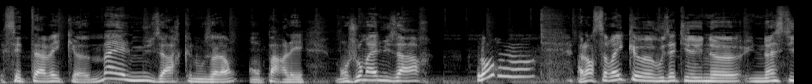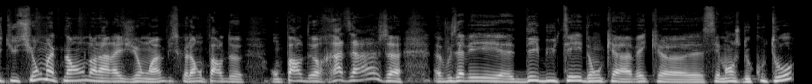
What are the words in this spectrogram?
C'est avec Maël Musard que nous allons en parler. Bonjour Maël Musard. Bonjour. Alors c'est vrai que vous êtes une, une institution maintenant dans la région, hein, puisque là on parle de on parle de rasage. Vous avez débuté donc avec euh, ces manches de couteau.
